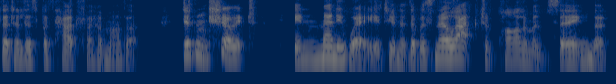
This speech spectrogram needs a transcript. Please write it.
that Elizabeth had for her mother. Didn't show it in many ways. You know, there was no act of parliament saying that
